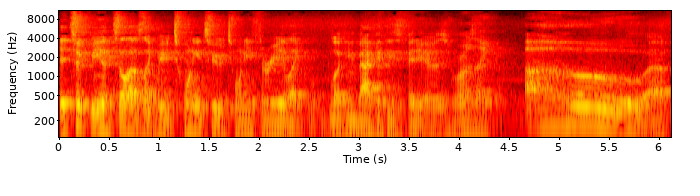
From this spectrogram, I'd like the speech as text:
it took me until I was like maybe 22, 23, like looking back at these videos where I was like, oh,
